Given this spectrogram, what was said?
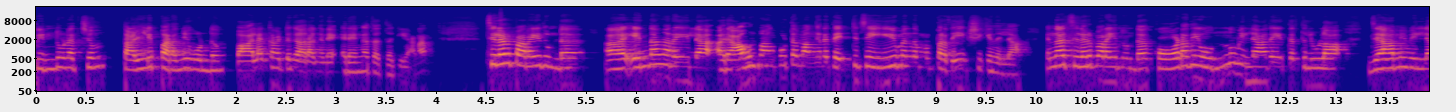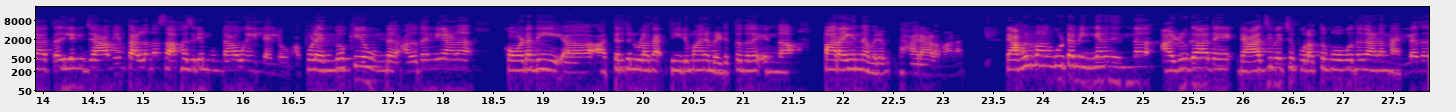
പിന്തുണച്ചും തള്ളിപ്പറഞ്ഞുകൊണ്ടും പാലക്കാട്ടുകാർ അങ്ങനെ രംഗത്തെത്തുകയാണ്. ചിലർ പറയുന്നുണ്ട് എന്താണെന്നറിയില്ല രാഹുൽ മാങ്കൂട്ടം അങ്ങനെ തെറ്റ് ചെയ്യുമെന്ന് നമ്മൾ പ്രതീക്ഷിക്കുന്നില്ല. എന്നാൽ ചിലർ പറയുന്നുണ്ട് കോടതി ഒന്നുമില്ലാതെ ഇത്തരത്തിലുള്ള ജാമ്യമില്ലാത്ത അല്ലെങ്കിൽ ജാമ്യം തള്ളുന്ന സാഹചര്യം ഉണ്ടാവുകയില്ലല്ലോ. അപ്പോൾ എന്തൊക്കെയോ ഉണ്ട്. അത് തന്നെയാണ് കോടതി അത്തരത്തിലുള്ള തീരുമാനം എടുത്തത് എന്ന് പറയുന്നവരും ധാരാളമാണ്. രാഹുൽ മാങ്കൂട്ടം ഇങ്ങനെ നിന്ന് അഴുകാതെ രാജിവെച്ച് പുറത്തു പോകുന്നതാണ് നല്ലത്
